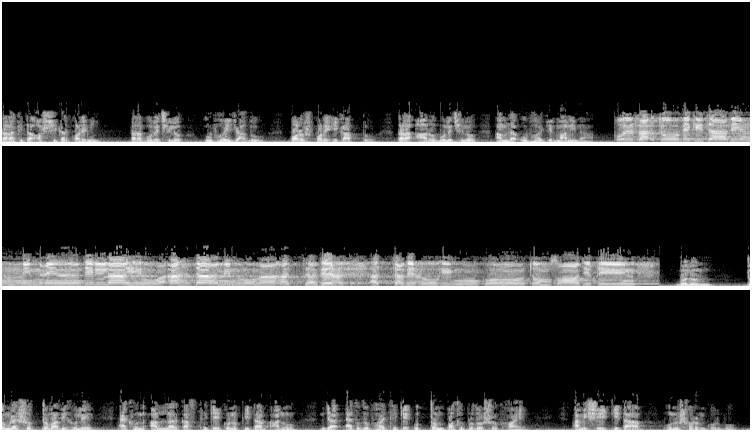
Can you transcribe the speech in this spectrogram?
তারা কি তা অস্বীকার করেনি তারা বলেছিল উভয় জাদু পরস্পরে একাত্ম তারা আরও বলেছিল আমরা উভয়কে মানি না। বলুন তোমরা সত্যবাদী হলে এখন আল্লাহর কাছ থেকে কোনো কিতাব আনো যা এতদূ ভয় থেকে উত্তম পথ প্রদর্শক হয়। আমি সেই কিতাব অনুসরণ করব।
